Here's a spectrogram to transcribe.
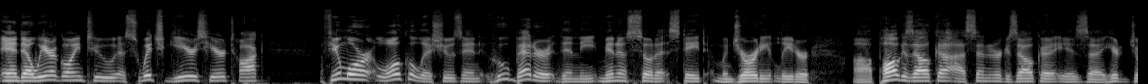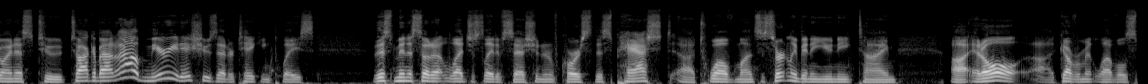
And uh, we are going to uh, switch gears here, talk a few more local issues, and who better than the Minnesota State Majority Leader, uh, Paul Gazelka. Uh, Senator Gazelka is uh, here to join us to talk about well, myriad issues that are taking place this Minnesota legislative session, and of course, this past uh, 12 months has certainly been a unique time uh, at all uh, government levels,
